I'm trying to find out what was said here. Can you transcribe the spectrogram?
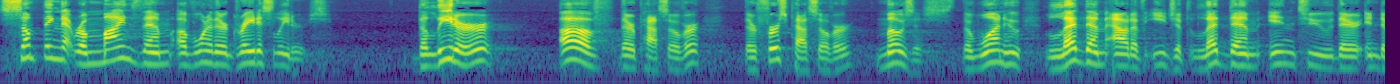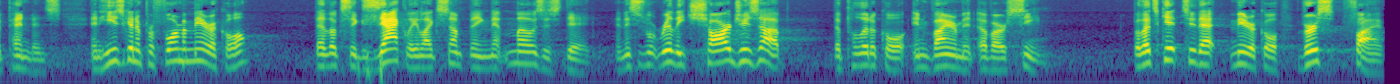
something that reminds them of one of their greatest leaders. The leader of their Passover, their first Passover, Moses, the one who led them out of Egypt, led them into their independence. And he's going to perform a miracle that looks exactly like something that Moses did. And this is what really charges up the political environment of our scene. But let's get to that miracle. Verse 5.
